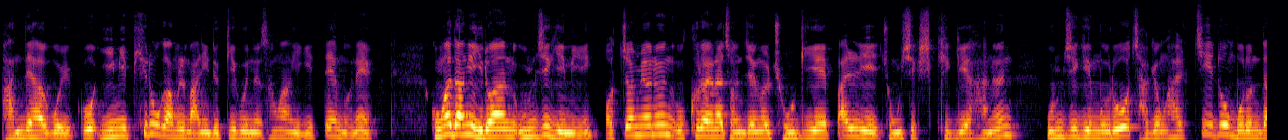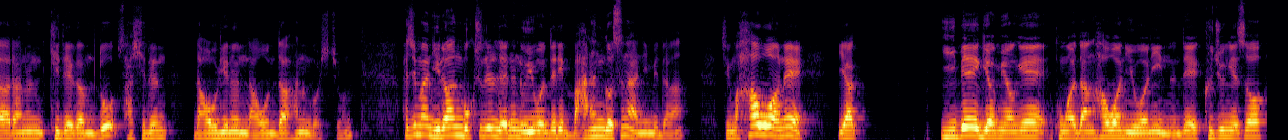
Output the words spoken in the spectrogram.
반대하고 있고 이미 피로감을 많이 느끼고 있는 상황이기 때문에 공화당의 이러한 움직임이 어쩌면은 우크라이나 전쟁을 조기에 빨리 종식시키게 하는 움직임으로 작용할지도 모른다라는 기대감도 사실은 나오기는 나온다 하는 것이죠. 하지만 이러한 목소리를 내는 의원들이 많은 것은 아닙니다. 지금 하원에 약 200여 명의 공화당 하원 의원이 있는데 그 중에서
